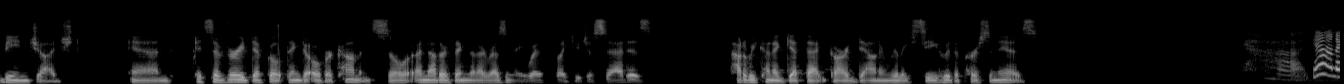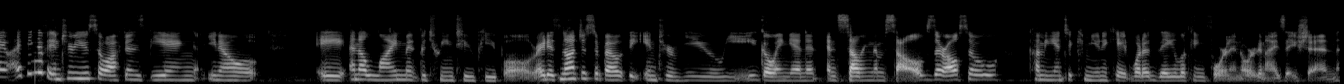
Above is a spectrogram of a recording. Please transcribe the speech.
being judged. And it's a very difficult thing to overcome. And so, another thing that I resonate with, like you just said, is how do we kind of get that guard down and really see who the person is? Yeah. Yeah. And I, I think of interviews so often as being, you know, a an alignment between two people, right? It's not just about the interviewee going in and, and selling themselves. They're also coming in to communicate what are they looking for in an organization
